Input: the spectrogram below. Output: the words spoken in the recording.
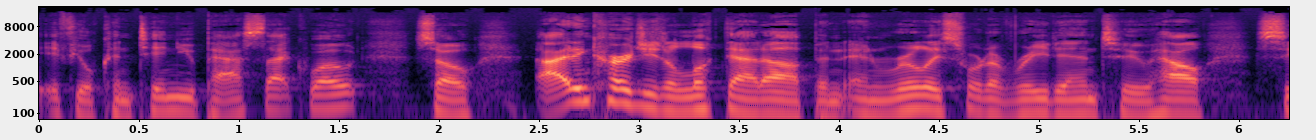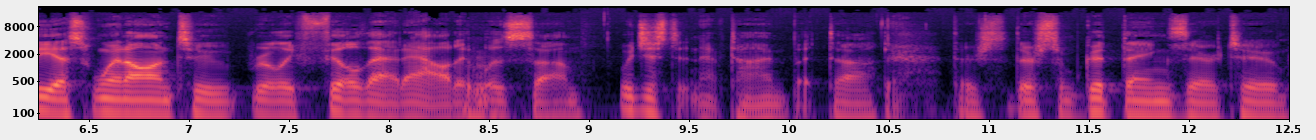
if you'll continue past that quote. So I'd encourage you to look that up and, and really sort of read into how C.S. went on to really fill that out. It was um, we just didn't have time, but uh, there's there's some good things there too.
